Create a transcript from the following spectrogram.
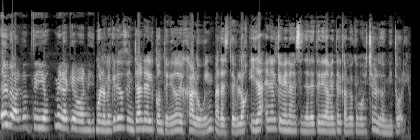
Eduardo, tío, mira qué bonito. Bueno, me he querido centrar en el contenido de Halloween para este vlog y ya en el que viene os enseñaré detenidamente el cambio que hemos hecho en el dormitorio.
